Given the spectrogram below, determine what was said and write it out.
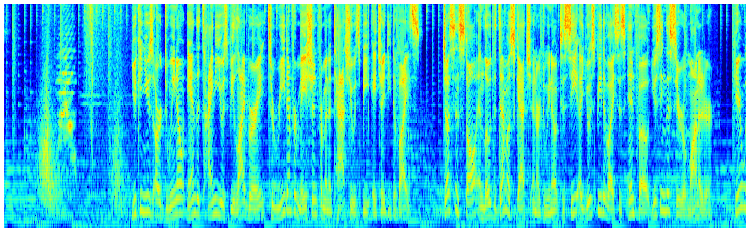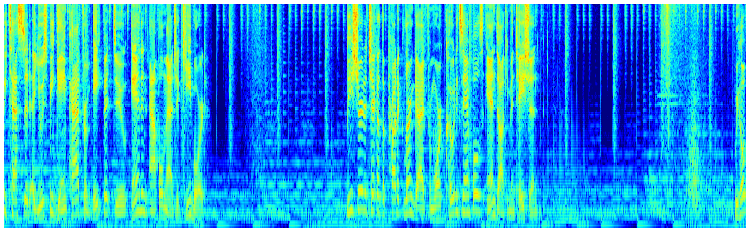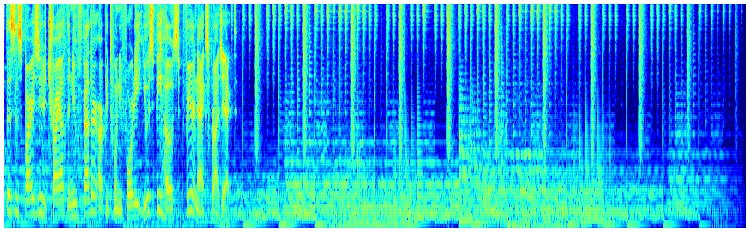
You can use Arduino and the Tiny USB library to read information from an attached USB HID device. Just install and load the demo sketch in Arduino to see a USB device's info using the serial monitor. Here we tested a USB gamepad from 8BitDo and an Apple Magic keyboard. Be sure to check out the product learn guide for more code examples and documentation. We hope this inspires you to try out the new Feather RP2040 USB host for your next project.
